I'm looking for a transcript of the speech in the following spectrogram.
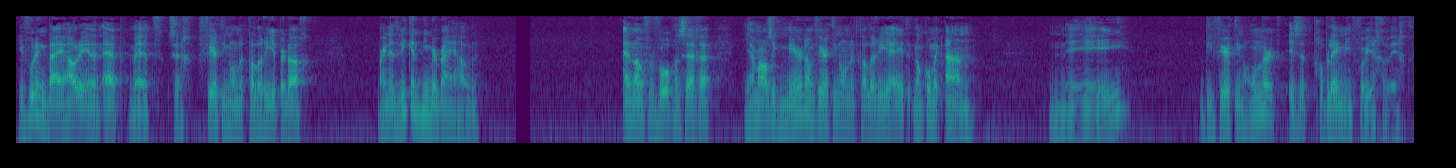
je voeding bijhouden in een app met zeg 1400 calorieën per dag, maar in het weekend niet meer bijhouden. En dan vervolgens zeggen: Ja, maar als ik meer dan 1400 calorieën eet, dan kom ik aan. Nee, die 1400 is het probleem niet voor je gewicht.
